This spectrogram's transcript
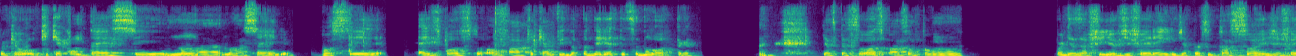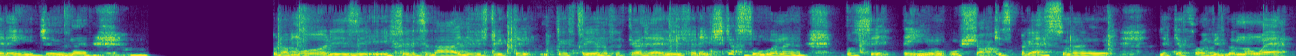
Porque o, o que, que acontece numa, numa série? Você é exposto ao fato que a vida poderia ter sido outra. Que as pessoas passam por um, por desafios diferentes, por situações diferentes, né? Por amores e felicidades, tristezas, e tragédias diferentes que a sua, né? Você tem o, o choque expresso, né? De que a sua vida não é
